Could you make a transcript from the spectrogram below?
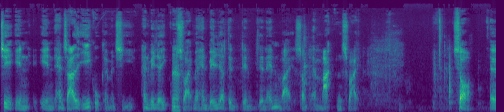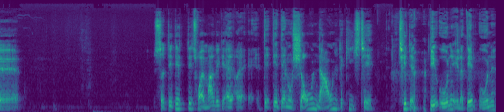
til en, en, hans eget ego, kan man sige. Han vælger ikke Guds ja. vej, men han vælger den, den, den anden vej, som er magtens vej. Så, øh, så det, det, det tror jeg er meget vigtigt. Det, det, der er nogle sjove navne, der gives til, til den, det onde eller den onde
